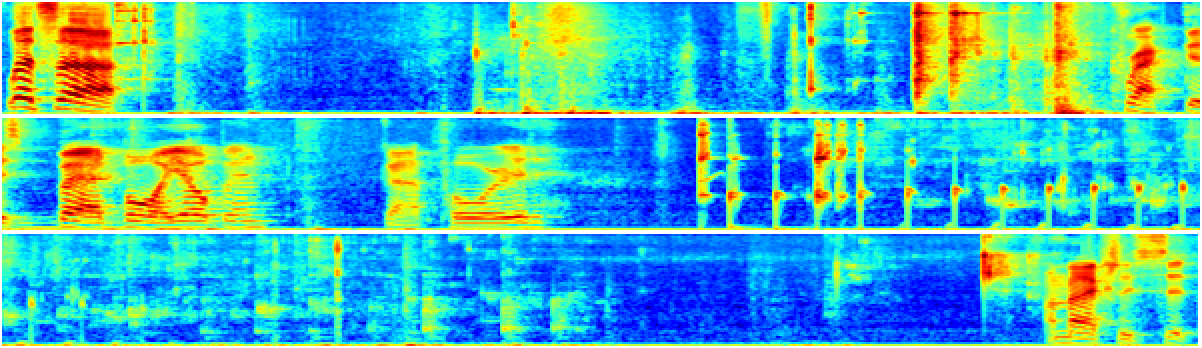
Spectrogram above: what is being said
let's uh crack this bad boy open. Gonna pour it. I'm gonna actually sit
